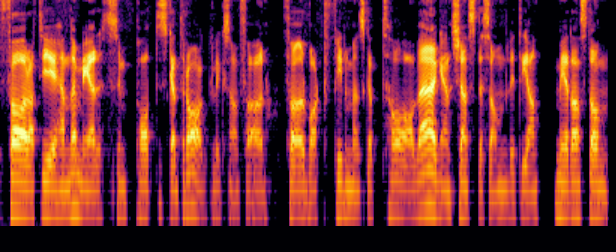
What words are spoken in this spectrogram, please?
för att ge henne mer sympatiska drag liksom för, för vart filmen ska ta vägen känns det som lite grann. Medan de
